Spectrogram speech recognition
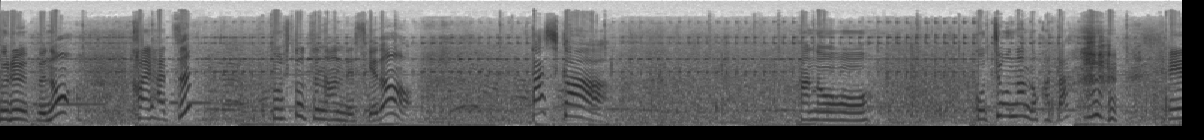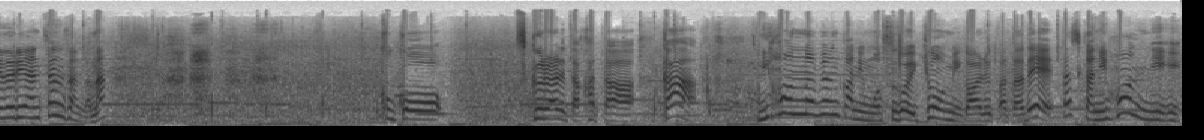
グループの開発の一つなんですけど確かあのーご長男の方？エイドリアン・チャンさんかな？ここ作られた方が日本の文化にもすごい興味がある方で確か日本に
